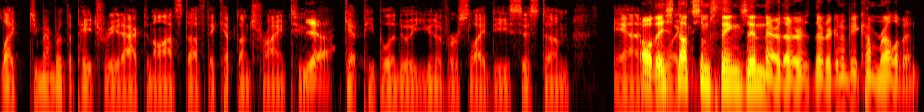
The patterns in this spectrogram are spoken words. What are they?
like do you remember the patriot act and all that stuff they kept on trying to Yeah. get people into a universal id system and Oh, they like, snuck some things in there that are that are going to become relevant.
